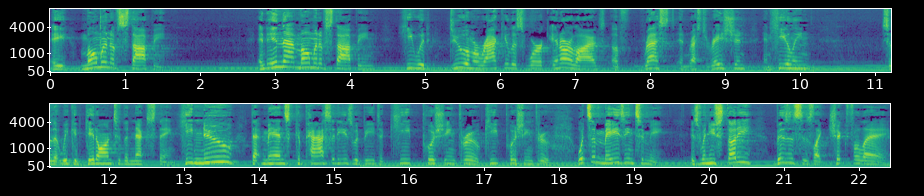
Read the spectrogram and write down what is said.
a moment of stopping. And in that moment of stopping, He would do a miraculous work in our lives of rest and restoration and healing so that we could get on to the next thing. He knew that man's capacities would be to keep pushing through, keep pushing through. What's amazing to me is when you study businesses like Chick fil A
